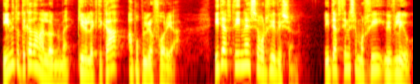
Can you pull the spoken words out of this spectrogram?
Είναι το τι καταναλώνουμε κυριολεκτικά από πληροφορία. Είτε αυτή είναι σε μορφή ειδήσεων, είτε αυτή είναι σε μορφή βιβλίου.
